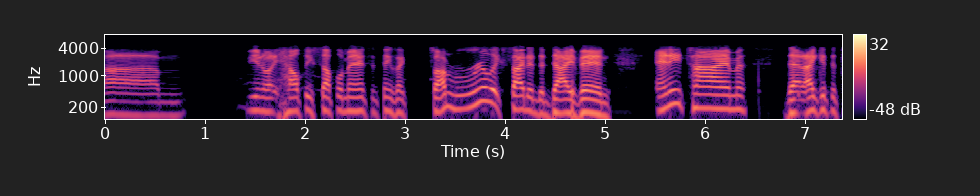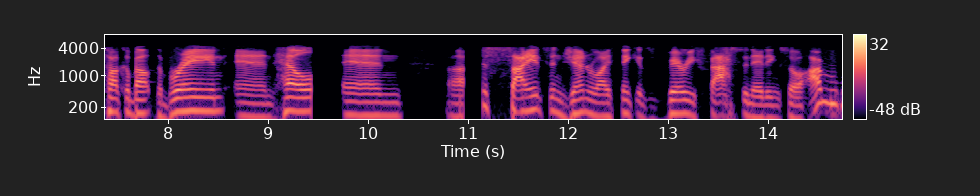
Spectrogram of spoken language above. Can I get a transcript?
um, you know, healthy supplements and things like that. So I'm really excited to dive in. Anytime that I get to talk about the brain and health and uh, just science in general, I think it's very fascinating. So I'm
